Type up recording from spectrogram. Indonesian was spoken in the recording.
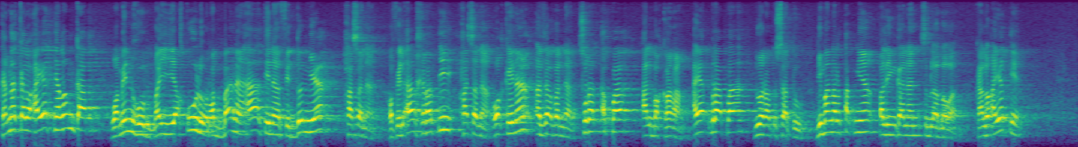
Karena kalau ayatnya lengkap, wa minhum may yaqulu rabbana atina fid dunya hasanah wa fil akhirati hasanah wa qina adzabannar. Surat apa? Al-Baqarah. Ayat berapa? 201. Di mana letaknya? Paling kanan sebelah bawah. Kalau ayatnya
